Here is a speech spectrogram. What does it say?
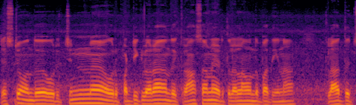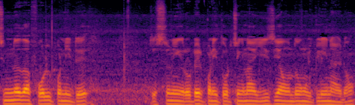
ஜஸ்ட்டு வந்து ஒரு சின்ன ஒரு பர்டிகுலராக அந்த கிராஸான இடத்துலலாம் வந்து பார்த்தீங்கன்னா கிளாத்தை சின்னதாக ஃபோல்ட் பண்ணிவிட்டு ஜஸ்ட்டு நீங்கள் ரொட்டேட் பண்ணி துடைச்சிங்கன்னா ஈஸியாக வந்து உங்களுக்கு க்ளீன் ஆகிடும்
